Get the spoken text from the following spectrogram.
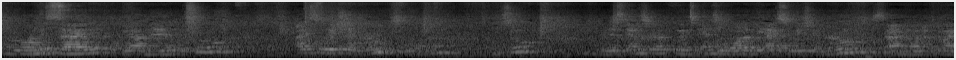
So on this side, we have the two isolation rooms, one and two. We just enter, going to enter one of the isolation rooms, and one of my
